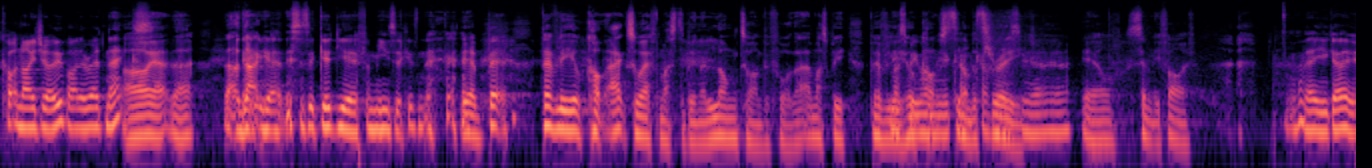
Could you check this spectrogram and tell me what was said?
Cotton Eye Joe by the Rednex. Oh yeah, that, that, that- yeah, this is a good year for music, isn't it? yeah. Be- Beverly Hill Cop. Axel F must have been a long time before that. It must be Beverly Must Hill be Cop's number cup three. covers. Yeah, yeah. Yeah, seventy-five. Well, there you go.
